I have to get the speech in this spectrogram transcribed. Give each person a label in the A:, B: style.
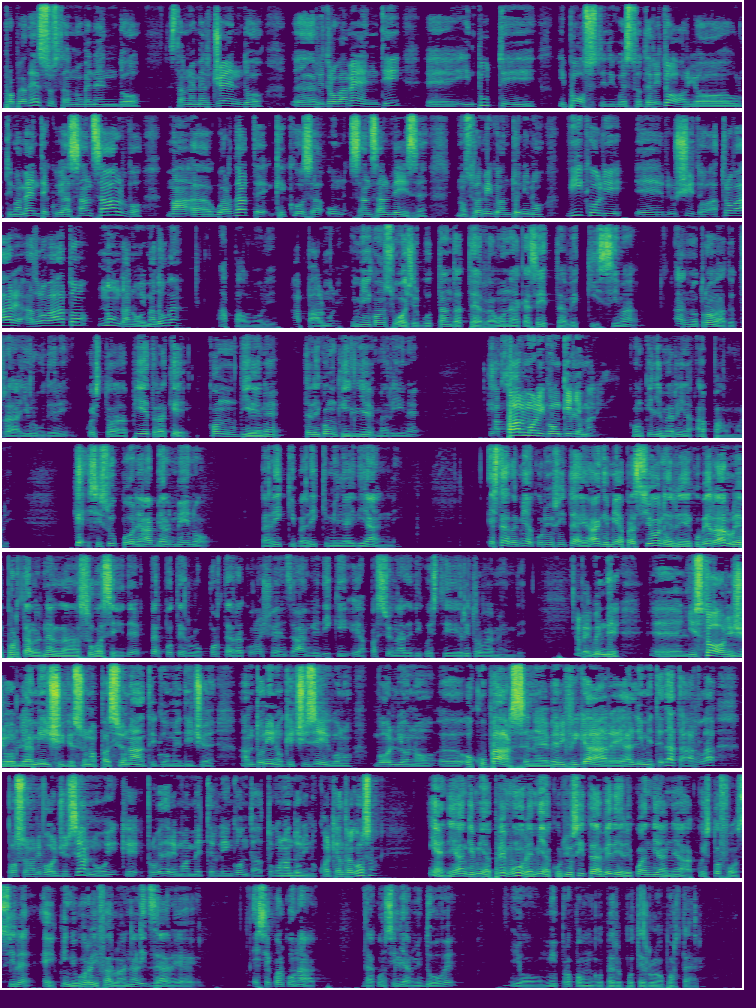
A: proprio adesso stanno venendo, stanno emergendo eh, ritrovamenti eh, in tutti i posti di questo territorio, ultimamente qui a San Salvo, ma eh, guardate che cosa un sansalvese, il nostro amico Antonino Vicoli, è riuscito a trovare, ha trovato non da noi, ma dove?
B: A Palmoli.
A: A Palmoli.
B: I miei consuoceri, buttando a terra una casetta vecchissima, hanno trovato tra i ruderi questa pietra che contiene delle conchiglie marine.
A: a Palmoli conchiglie marine.
B: Conchiglie marine a Palmoli, che si suppone abbia almeno parecchi parecchi migliaia di anni. È stata mia curiosità e anche mia passione recuperarlo e portarlo nella sua sede per poterlo portare a conoscenza anche di chi è appassionato di questi ritrovamenti.
A: Vabbè, quindi eh, gli storici o gli amici che sono appassionati, come dice Antonino, che ci seguono, vogliono eh, occuparsene, verificare e al limite datarla, possono rivolgersi a noi che provvederemo a metterli in contatto con Antonino. Qualche altra cosa?
B: Niente, anche mia premura e mia curiosità a vedere quanti anni ha questo fossile e quindi vorrei farlo analizzare e se qualcuno ha da consigliarmi dove io mi propongo per poterlo portare.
